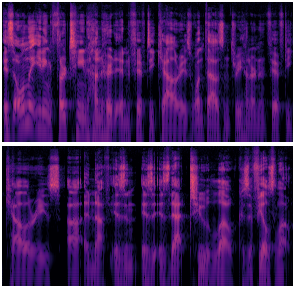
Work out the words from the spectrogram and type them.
is only eating 1,350 calories, 1,350 calories uh, enough? Isn't is is that too low? Because it feels low.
